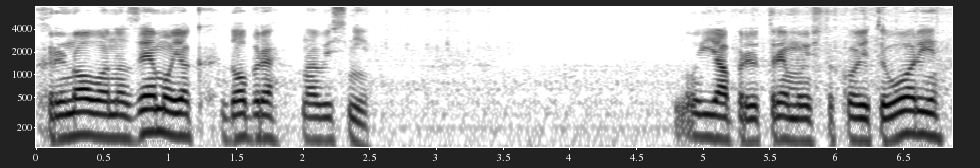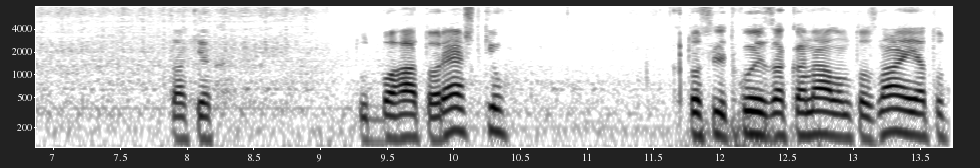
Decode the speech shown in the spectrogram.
хреново на зиму, як добре навесні. Ну і я притримуюсь такої теорії, так як тут багато рештків. Хто слідкує за каналом, то знає, я тут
